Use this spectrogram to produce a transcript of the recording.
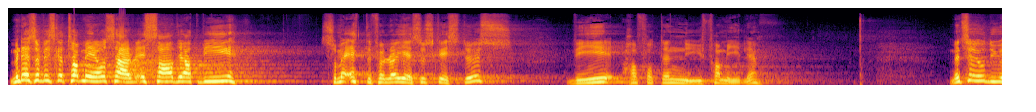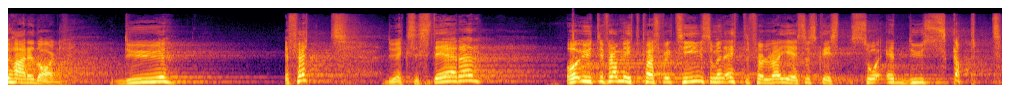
Men det som vi skal ta med oss her Jeg sa det at vi som er etterfølgere av Jesus Kristus, vi har fått en ny familie. Men så er jo du her i dag. Du er født, du eksisterer, og ut ifra mitt perspektiv som en etterfølger av Jesus Kristus, så er du skapt.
